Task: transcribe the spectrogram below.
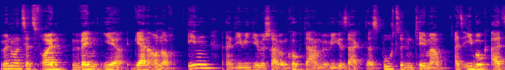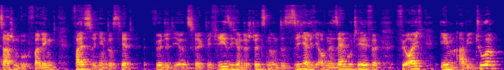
würden wir uns jetzt freuen, wenn ihr gerne auch noch in die Videobeschreibung guckt. Da haben wir, wie gesagt, das Buch zu dem Thema als E-Book, als Taschenbuch verlinkt. Falls es euch interessiert, würdet ihr uns wirklich riesig unterstützen und das ist sicherlich auch eine sehr gute Hilfe für euch im Abitur.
